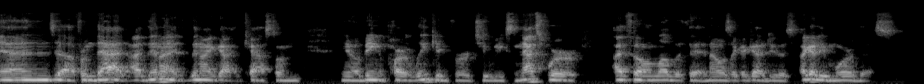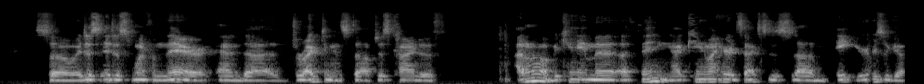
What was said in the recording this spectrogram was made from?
And uh, from that, I, then I then I got cast on, you know, being a part of Lincoln for two weeks, and that's where I fell in love with it. And I was like, I got to do this. I got to do more of this. So it just it just went from there, and uh, directing and stuff just kind of, I don't know, it became a, a thing. I came out here to Texas um, eight years ago,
